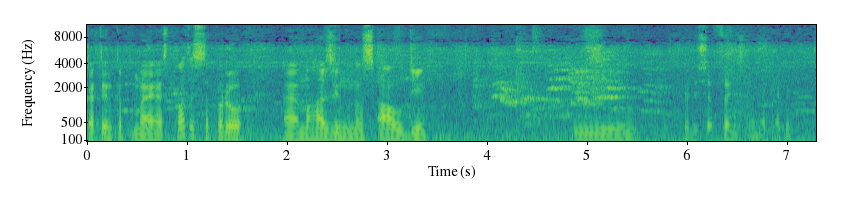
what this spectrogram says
картинка має склатися про е, магазин у нас Audi. І 50 центів на пакет.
